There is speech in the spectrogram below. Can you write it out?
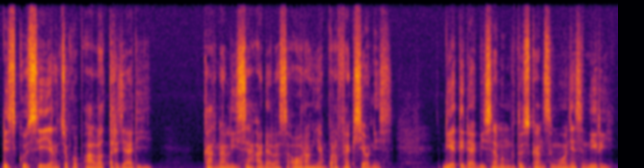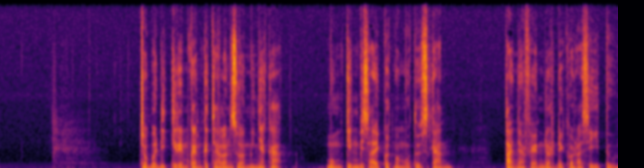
Diskusi yang cukup alot terjadi, karena Lisa adalah seorang yang perfeksionis. Dia tidak bisa memutuskan semuanya sendiri. Coba dikirimkan ke calon suaminya, Kak. Mungkin bisa ikut memutuskan, tanya vendor dekorasi itu.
